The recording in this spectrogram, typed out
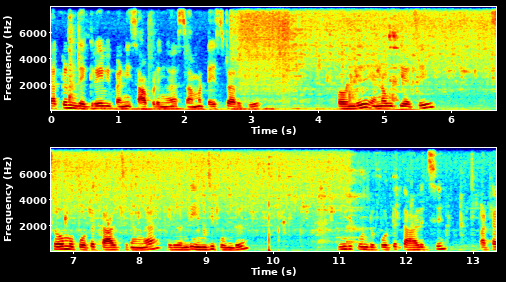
டக்குன்னு இந்த கிரேவி பண்ணி சாப்பிடுங்க. செம்ம டேஸ்ட்டாக இருக்குது இப்போ வந்து எண்ணெய் ஊற்றியாச்சு சோம்பு போட்டு தாளிச்சுக்கோங்க. இது வந்து இஞ்சி பூண்டு. இஞ்சி பூண்டு போட்டு தாளித்து பட்டை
